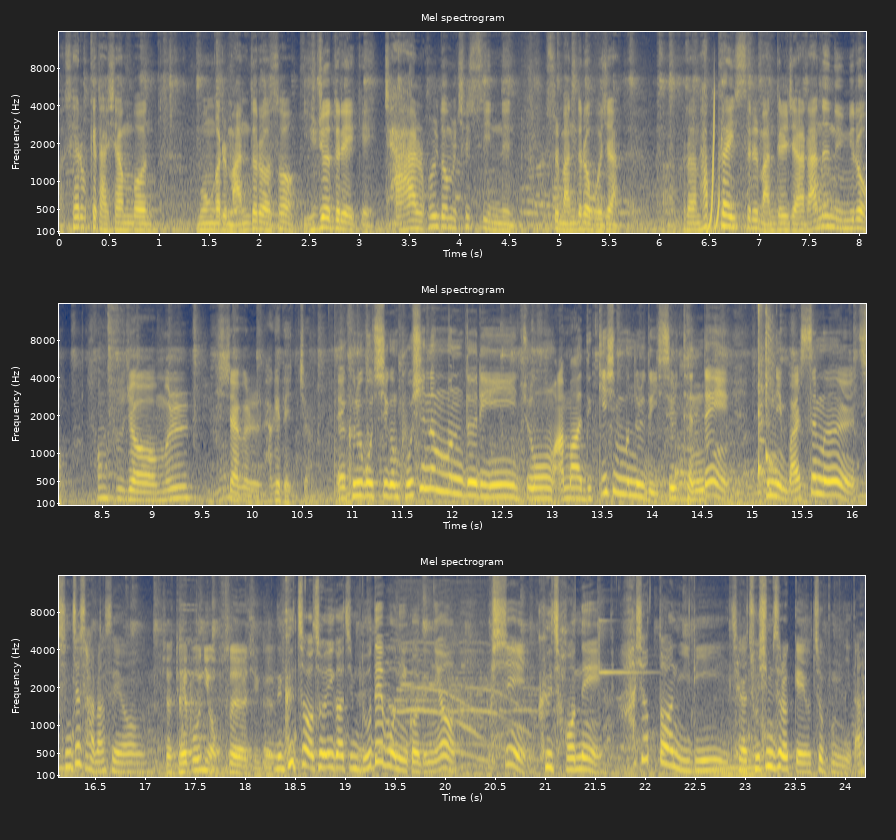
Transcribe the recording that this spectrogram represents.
어, 새롭게 다시 한번 무언가를 만들어서 유저들에게 잘 홀덤을 칠 수 있는 것을 만들어 보자 어, 그런 핫플레이스를 만들자라는 의미로 성수점을 시작을 하게 됐죠. 네, 그리고 지금 보시는 분들이 좀 아마 느끼신 분들도 있을 텐데 대표님 말씀을 진짜 잘하세요. 저 대본이 없어요 지금. 네, 그쵸. 저희가 지금 노대본이거든요. 혹시 그 전에 하셨던 일이 제가 조심스럽게 여쭤봅니다.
